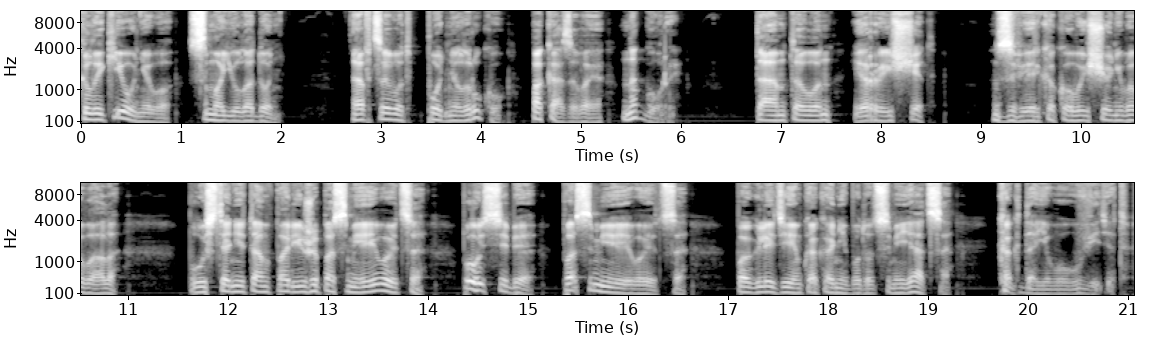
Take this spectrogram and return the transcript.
Клыки у него с мою ладонь. Овцевод поднял руку, показывая на горы. Там-то он и рыщет. Зверь какого еще не бывало. Пусть они там в Париже посмеиваются, пусть себе посмеиваются. Поглядим, как они будут смеяться, когда его увидят.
